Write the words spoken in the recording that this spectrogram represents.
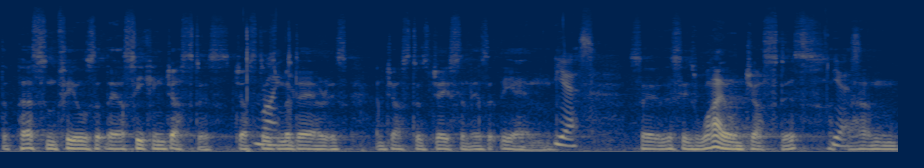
the person feels that they are seeking justice, just Right. as Medea is and just as Jason is at the end. Yes. So this is wild justice, Yes. um,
